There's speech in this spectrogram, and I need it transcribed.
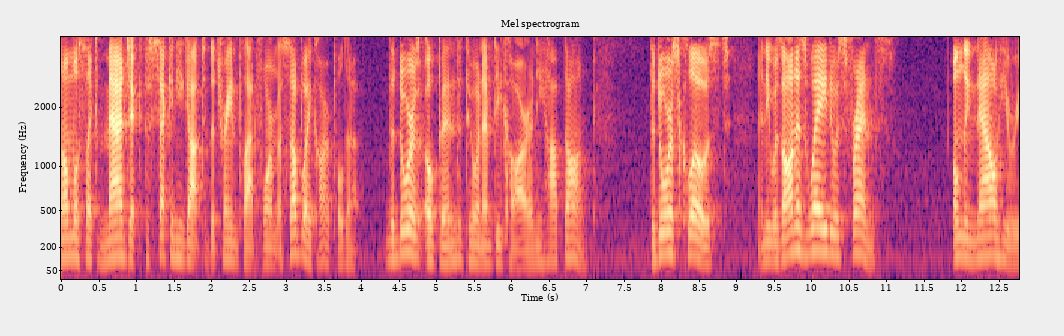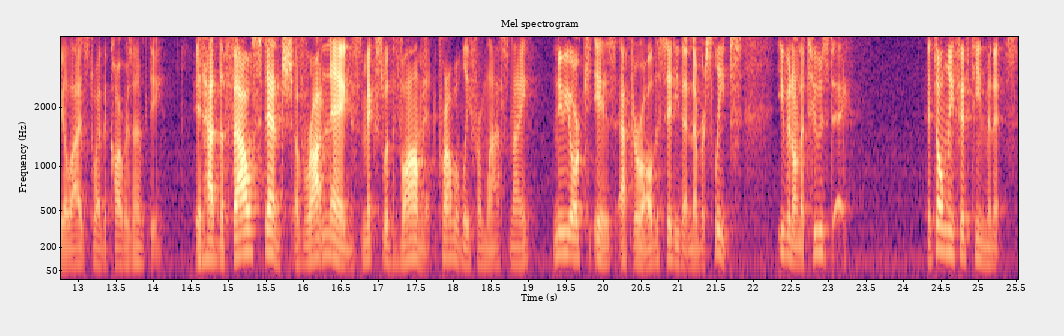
almost like magic, the second he got to the train platform, a subway car pulled up. The doors opened to an empty car, and he hopped on. The doors closed, and he was on his way to his friends. Only now he realized why the car was empty. It had the foul stench of rotten eggs mixed with vomit, probably from last night. New York is, after all, the city that never sleeps, even on a Tuesday. It's only 15 minutes.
